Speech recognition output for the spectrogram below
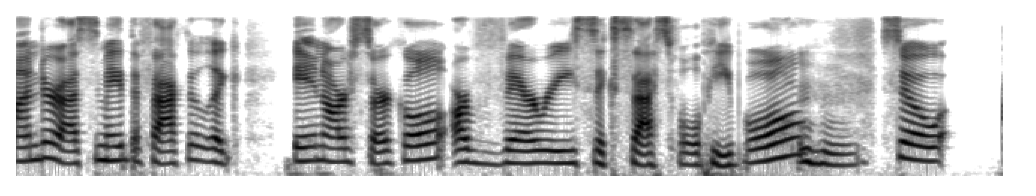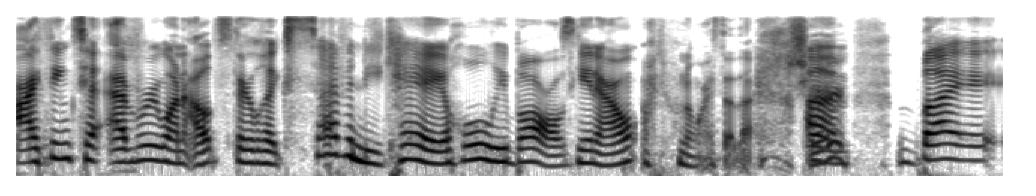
underestimate the fact that like in our circle are very successful people. Mm-hmm. So I think to everyone else, they're like 70K, holy balls, you know? I don't know why I said that. Sure. Um, but,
